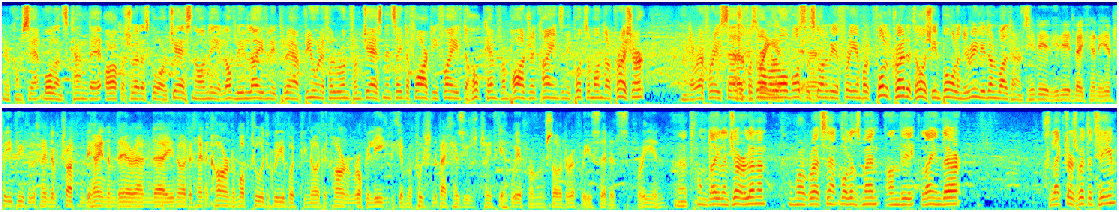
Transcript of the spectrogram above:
Here comes St. Mullins. Can they orchestrate a score? Jason O'Neill, lovely, lively player. Beautiful run from Jason inside the 45. The hook came from Padraig Hines and he puts him under pressure. And the referee says That's it was over in, robust. It's going to be a free in. But full credit to Oisin Boland. He really done well, Terence. He did, he did, like, and he had three people kind of trotting behind him there, and, uh, you know, they kind of cornered him up to a degree, but, you know, they cornered him up illegally, gave him a push in the back as he was trying to get away from him, so the referee said it's free, and Uh, Tom Doyle and Gerald Lennon, two more great St. Mullins men on the line there. Selectors with the team.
